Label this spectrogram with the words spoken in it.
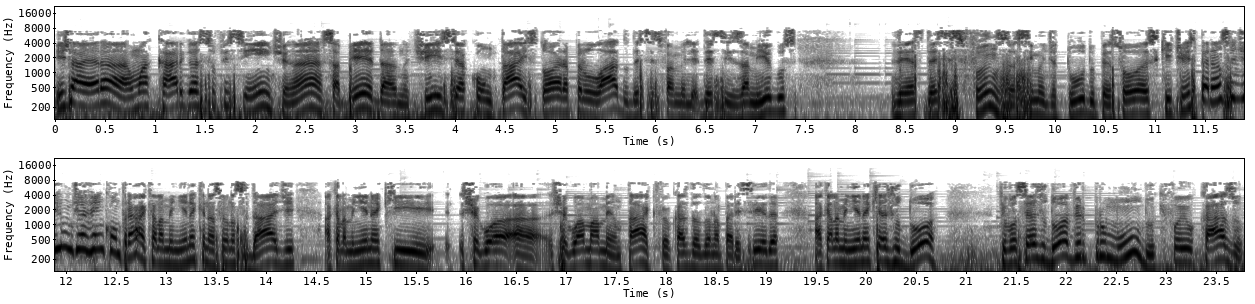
e já era uma carga suficiente, né? Saber da notícia, contar a história pelo lado desses, família, desses amigos desses fãs, acima de tudo, pessoas que tinham esperança de um dia reencontrar aquela menina que nasceu na cidade, aquela menina que chegou a, chegou a amamentar, que foi o caso da Dona Aparecida, aquela menina que ajudou, que você ajudou a vir para o mundo, que foi o caso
